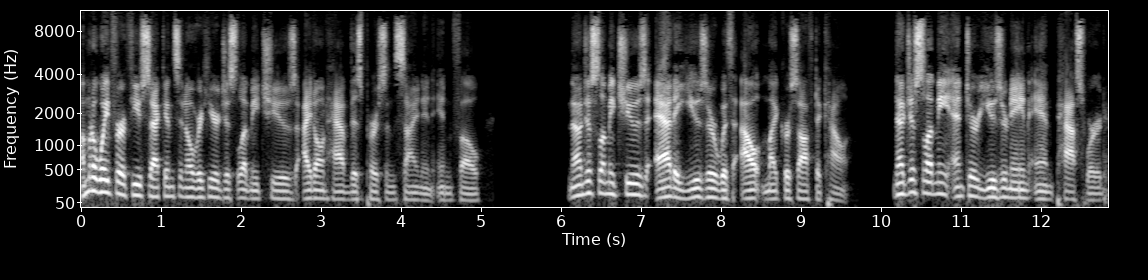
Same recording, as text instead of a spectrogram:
I'm going to wait for a few seconds and over here just let me choose I don't have this person's sign in info. Now just let me choose add a user without Microsoft account. Now just let me enter username and password.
